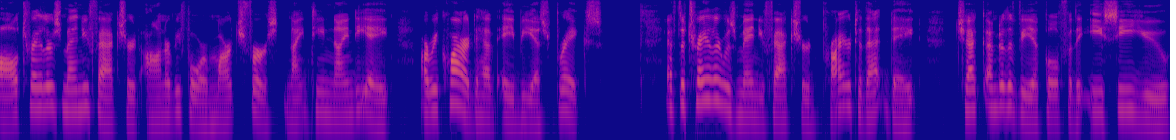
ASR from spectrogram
All trailers manufactured on or before March 1, 1998 are required to have ABS brakes. If the trailer was manufactured prior to that date, check under the vehicle for the ECU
